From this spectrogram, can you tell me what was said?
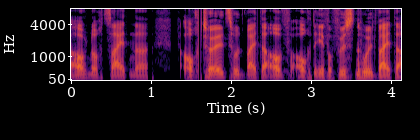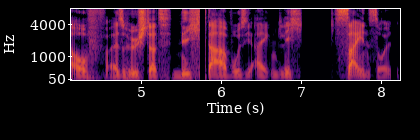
auch noch zeitnah. Auch Tölz holt weiter auf, auch der EV Fürsten holt weiter auf. Also Höchstadt nicht da, wo sie eigentlich sein sollten.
